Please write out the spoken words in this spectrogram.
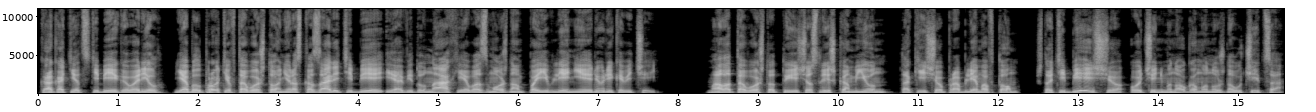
Как отец тебе и говорил, я был против того, что они рассказали тебе и о ведунах, и о возможном появлении Рюриковичей. Мало того, что ты еще слишком юн, так еще проблема в том, что тебе еще очень многому нужно учиться.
